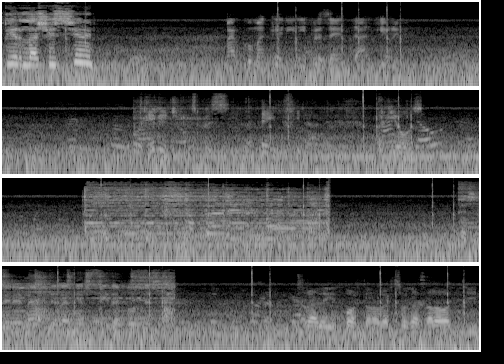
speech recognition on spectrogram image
per la cessione Marco Maccarini presenta anche un e legge espressiva e in finale. Brioso. la serenata è la mia sfida con le strade che portano verso Casalotti.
